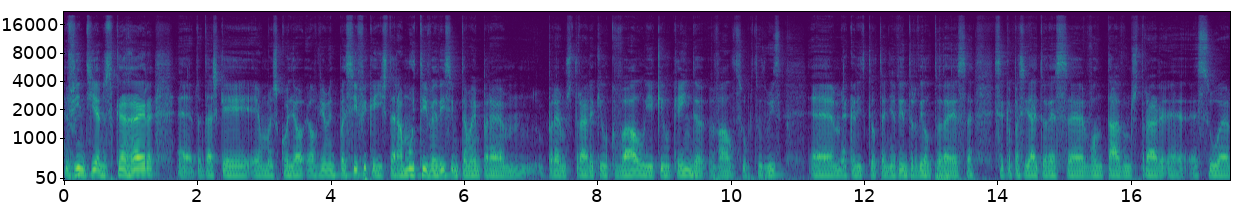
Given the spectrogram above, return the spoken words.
20 anos de carreira. portanto, acho que é, é uma escolha, obviamente, pacífica e estará motivadíssimo também para, um, para mostrar aquilo que vale e aquilo que ainda vale sobre tudo isso. Um, acredito que ele tenha dentro dele toda essa, essa capacidade, toda essa vontade de mostrar a, eh, a, sua,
